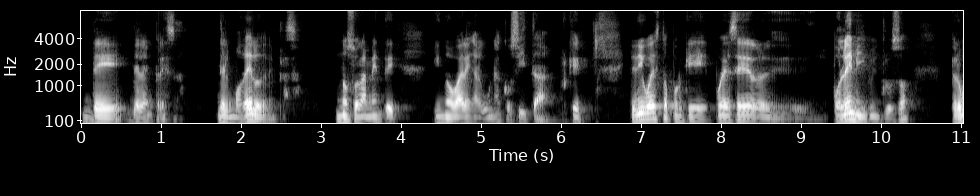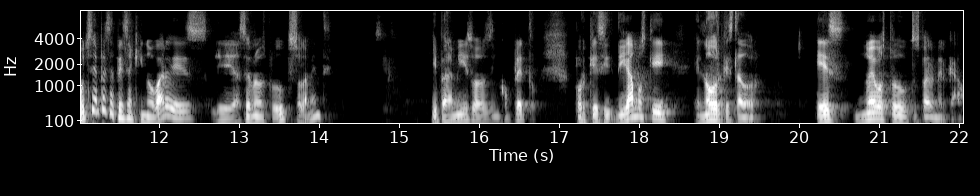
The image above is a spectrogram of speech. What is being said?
de, de la empresa del modelo de la empresa, no solamente innovar en alguna cosita, porque te digo esto porque puede ser eh, polémico incluso, pero muchas empresas piensan que innovar es eh, hacer nuevos productos solamente. Y para mí eso es incompleto, porque si digamos que el nodo orquestador es nuevos productos para el mercado,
